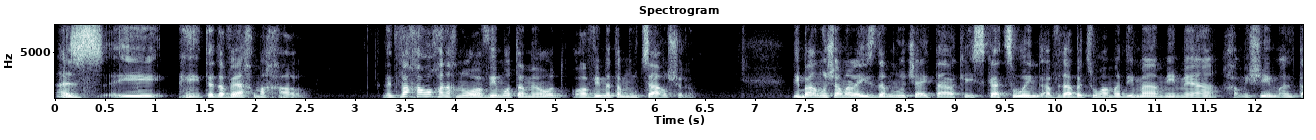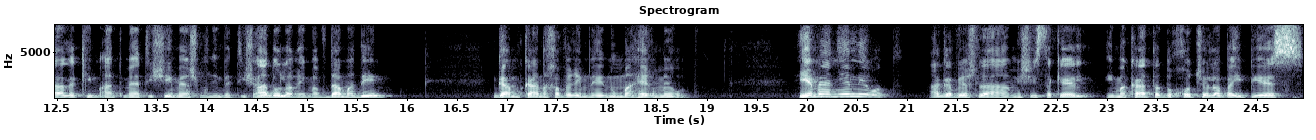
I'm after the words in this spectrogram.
אז היא, היא תדווח מחר. לטווח ארוך אנחנו אוהבים אותה מאוד, אוהבים את המוצר שלה. דיברנו שם על ההזדמנות שהייתה כעסקת סווינג, עבדה בצורה מדהימה, מ-150 עלתה לכמעט 190, 189 דולרים, עבדה מדהים. גם כאן החברים נהנו מהר מאוד. יהיה מעניין לראות. אגב, יש לה, מי שיסתכל, היא מכה את הדוחות שלה ב-EPS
